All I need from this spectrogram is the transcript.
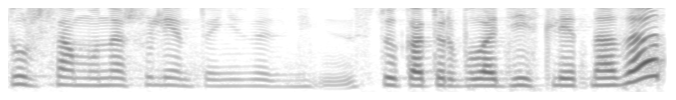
ту же самую нашу ленту, я не знаю, с той, которая была 10 лет назад,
